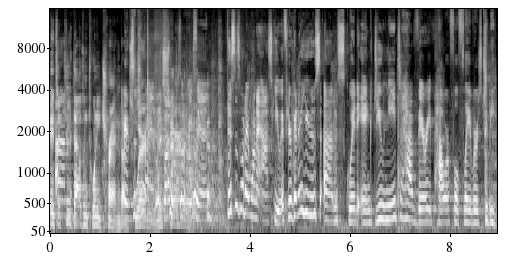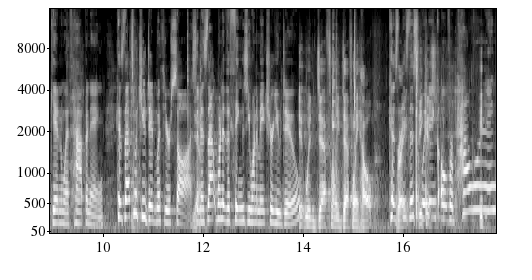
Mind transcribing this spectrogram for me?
it's a Um, 2020 trend. I swear trend. to you. I swear to you. This is what I want to ask you. If you're going to use um, squid ink, do you need to have very powerful flavors to begin with happening? Because that's what you did with your sauce. And is that one of the things you want to make sure you do? It would definitely, definitely help. Because right? is the squid Because ink overpowering? It-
